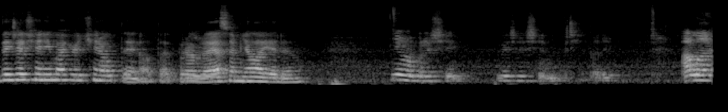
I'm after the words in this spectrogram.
vyřešený máš většinou ty, no, to je pravda. No. Já jsem měla jeden. Já mám radši vyřešený případy. Ale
